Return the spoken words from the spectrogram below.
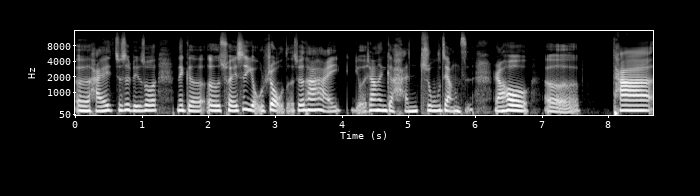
呃还就是比如说那个耳垂是有肉的，就是它还有像一个含珠这样子，然后呃它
